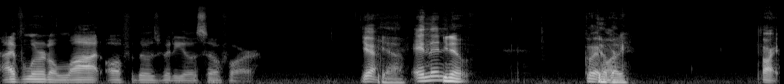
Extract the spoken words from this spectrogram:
I've learned a lot off of those videos so far. Yeah. yeah. And then You know, go ahead, go, Mark. buddy. All right,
